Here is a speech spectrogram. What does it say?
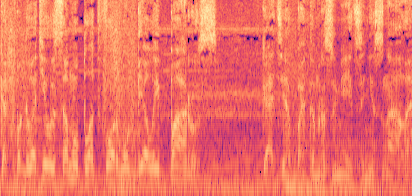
как поглотил и саму платформу «Белый парус». Катя об этом, разумеется, не знала,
